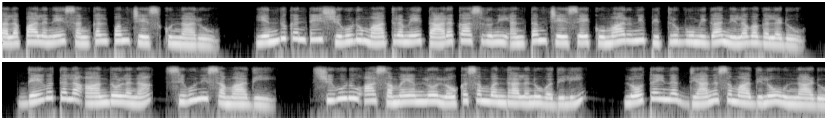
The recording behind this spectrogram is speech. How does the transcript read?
కలపాలనే సంకల్పం చేసుకున్నారు. ఎందుకంటే శివుడు మాత్రమే తారకాసురుని అంతం చేసే కుమారుని పితృభూమిగా నిలవగలడు. దేవతల ఆందోళన శివుని సమాధి. శివుడు ఆ సమయంలో లోకసంబంధాలను వదిలి లోతైన ధ్యానసమాధిలో ఉన్నాడు.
